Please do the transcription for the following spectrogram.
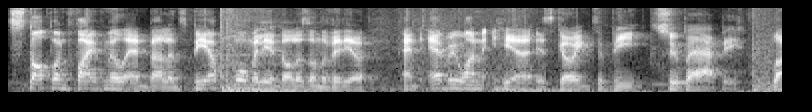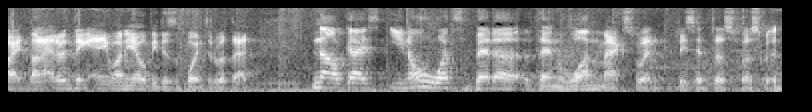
Stop on 5 mil end balance. Be up $4 million on the video. And everyone here is going to be super happy. Like, I don't think anyone here will be disappointed with that. Now, guys, you know what's better than one max win? Please hit this first win.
